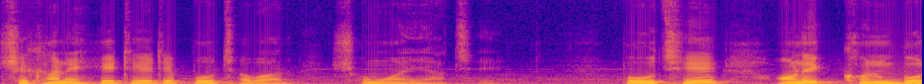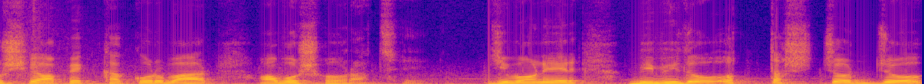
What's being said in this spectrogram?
সেখানে হেঁটে হেঁটে পৌঁছাবার সময় আছে। পৌঁছে অনেকক্ষণ বসে অপেক্ষা করবার অবসর আছে। জীবনের বিবিধ অত্যাশ্চর্য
